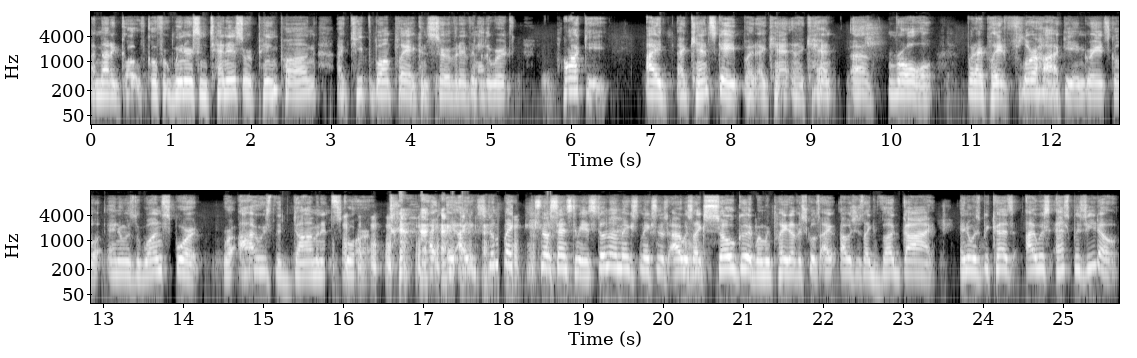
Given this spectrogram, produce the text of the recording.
I'm not a go go for winners in tennis or ping pong. I keep the ball and play. A conservative. In other words, hockey. I I can't skate, but I can't and I can't uh, roll. But I played floor hockey in grade school, and it was the one sport where I was the dominant scorer. I, I, it still makes no sense to me. It still no makes makes no. I was like so good when we played other schools. I, I was just like the guy, and it was because I was Esposito.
